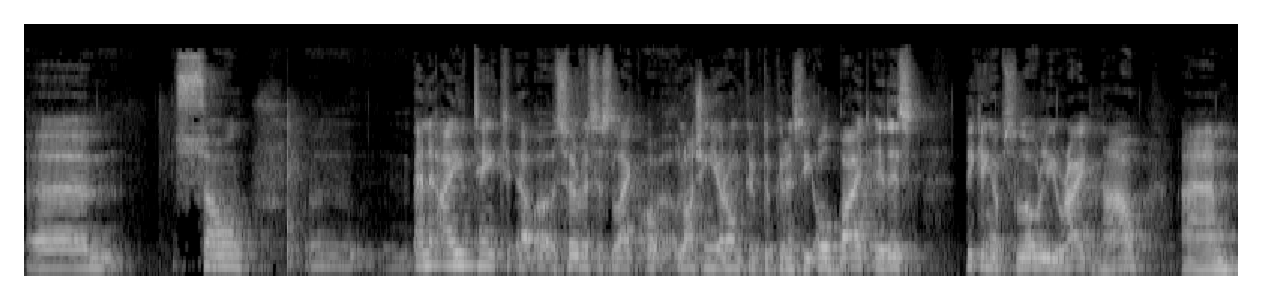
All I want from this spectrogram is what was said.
um, so, uh, and I think uh, uh services like uh, launching your own cryptocurrency, albeit it is picking up slowly right now, um,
